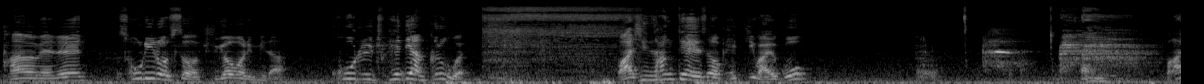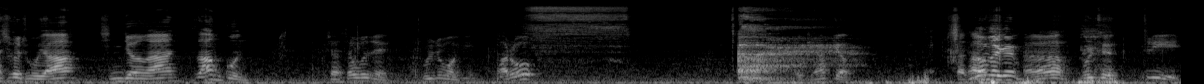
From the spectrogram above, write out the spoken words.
다음에는 소리로써 죽여버립니다. 코를 최대한 끌고. 마신 상태에서 뱉지 말고 마셔줘야 진정한 싸움꾼. 자, 첫 번째 물주먹이 바로 이렇게 합격. 자, 다음. 감사합니다, 형님. 아, 볼트. 3, 2.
